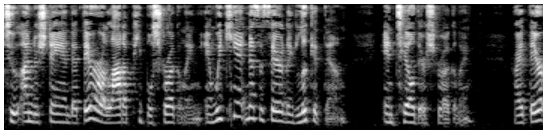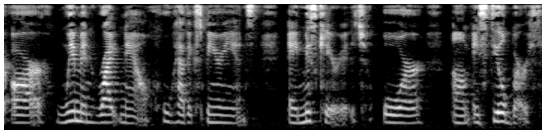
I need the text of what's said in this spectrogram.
to understand that there are a lot of people struggling, and we can't necessarily look at them until they're struggling. Right? There are women right now who have experienced a miscarriage or um, a stillbirth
